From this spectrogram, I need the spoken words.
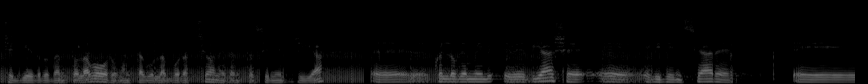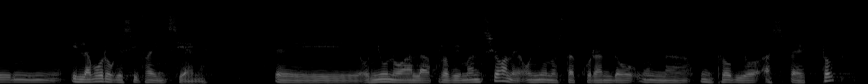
c'è dietro tanto lavoro, tanta collaborazione, tanta sinergia. Eh, quello che mi piace è evidenziare ehm, il lavoro che si fa insieme. Eh, ognuno ha la propria mansione, ognuno sta curando un, un proprio aspetto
